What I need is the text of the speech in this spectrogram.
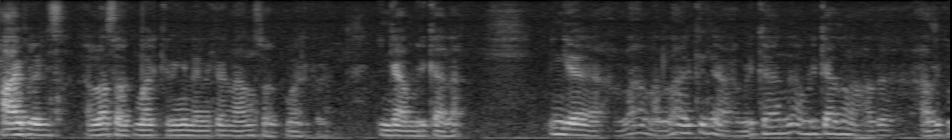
ஹாய் ஃப்ரெண்ட்ஸ் எல்லாம் சௌக்கமாக இருக்கிறீங்கன்னு நினைக்கிறேன். நானும் சௌக்கமாக இருக்கிறேன். இங்கே அமெரிக்காவில் இங்கே எல்லாம் நல்லா இருக்குங்க. அமெரிக்கான்னு அமெரிக்கா தான். அது அதுக்கு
